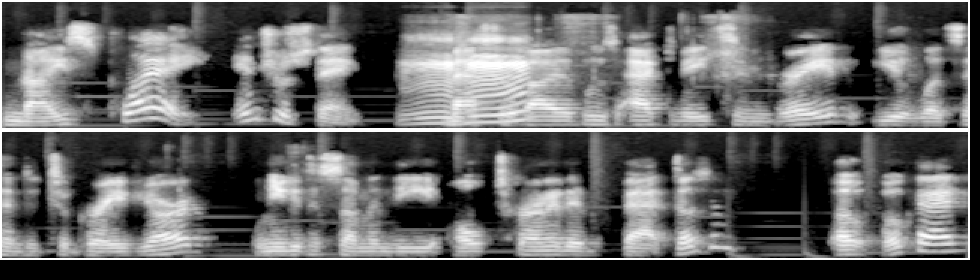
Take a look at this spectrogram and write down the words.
Nice play. Interesting. Master Mhm. Gaia Boost activates in grave. You let's send it to graveyard, and you get to summon the alternative bat. Doesn't? Oh, okay.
